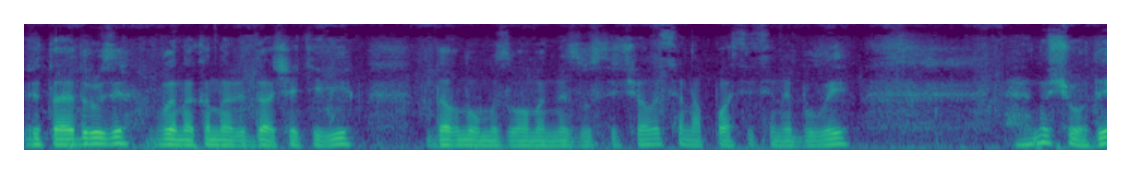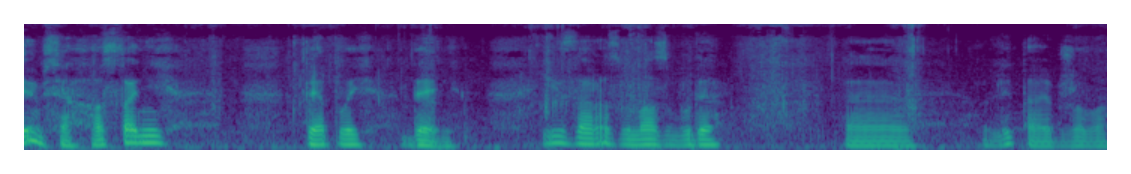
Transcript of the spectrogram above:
Вітаю, друзі! Ви на каналі Дача ТВ. Давно ми з вами не зустрічалися, на пасіці не були. Ну що, дивимося, останній теплий день. І зараз у нас буде е, літає бджола.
